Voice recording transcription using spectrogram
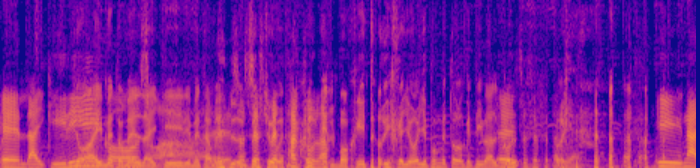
el daiquiri. Yo ahí me tomé el daiquiri, me tomé Ah, Eso el, es pechuga, el, mojito, dije yo, oye, ponme todo lo que te iba alcohol. Eso es espectacular. y nada,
